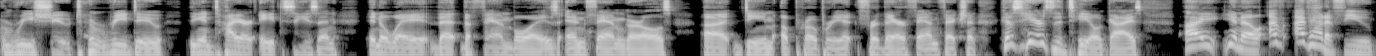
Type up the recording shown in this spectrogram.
reshoot, redo the entire eighth season in a way that the fanboys and fangirls uh, deem appropriate for their fan fiction. Because here's the deal, guys. I, you know, I've I've had a few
